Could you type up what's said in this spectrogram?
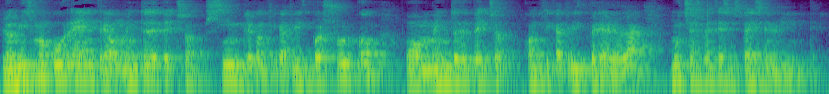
Lo mismo ocurre entre aumento de pecho simple con cicatriz por surco o aumento de pecho con cicatriz periareolar. Muchas veces estáis en el límite.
